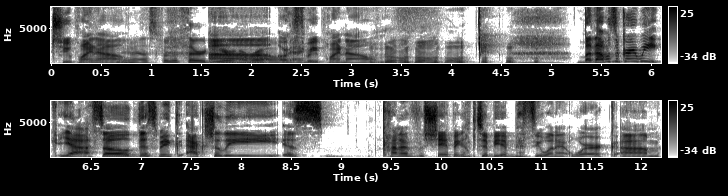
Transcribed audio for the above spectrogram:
2.0. Yes, for the third year in a uh, row. Or okay. 3.0. but that was a great week. Yeah. So this week actually is kind of shaping up to be a busy one at work. Um,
